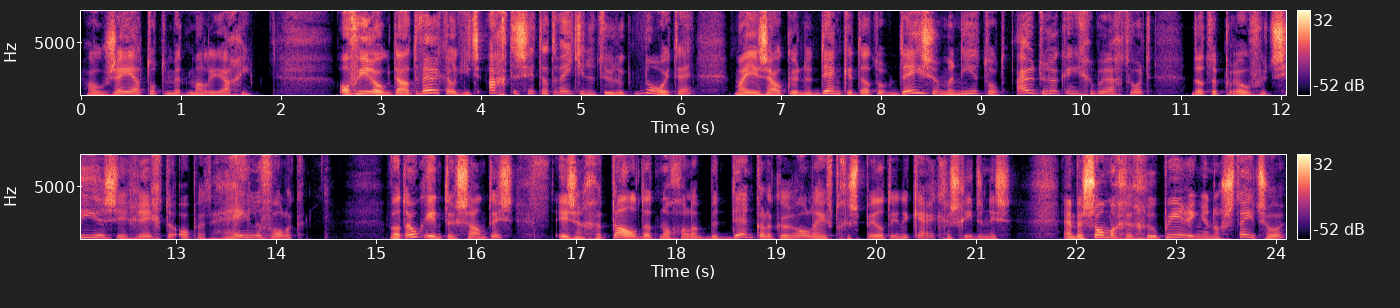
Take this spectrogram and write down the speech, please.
Hosea tot en met Malachi. Of hier ook daadwerkelijk iets achter zit, dat weet je natuurlijk nooit, hè? Maar je zou kunnen denken dat op deze manier tot uitdrukking gebracht wordt dat de profetieën zich richten op het hele volk. Wat ook interessant is, is een getal dat nogal een bedenkelijke rol heeft gespeeld in de kerkgeschiedenis. En bij sommige groeperingen nog steeds hoor,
